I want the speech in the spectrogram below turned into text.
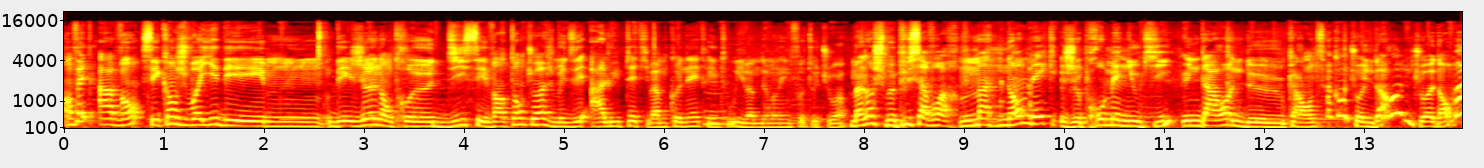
en fait avant, c'est quand je voyais des hum, des jeunes entre 10 et 20 ans, tu vois, je me disais ah lui peut-être il va me connaître et Mm. tout, il va me demander une photo, tu vois. Maintenant je peux plus savoir. Maintenant mec, je promène Yuki, une daronne de 45 ans, tu vois, une daronne, tu vois, normal.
